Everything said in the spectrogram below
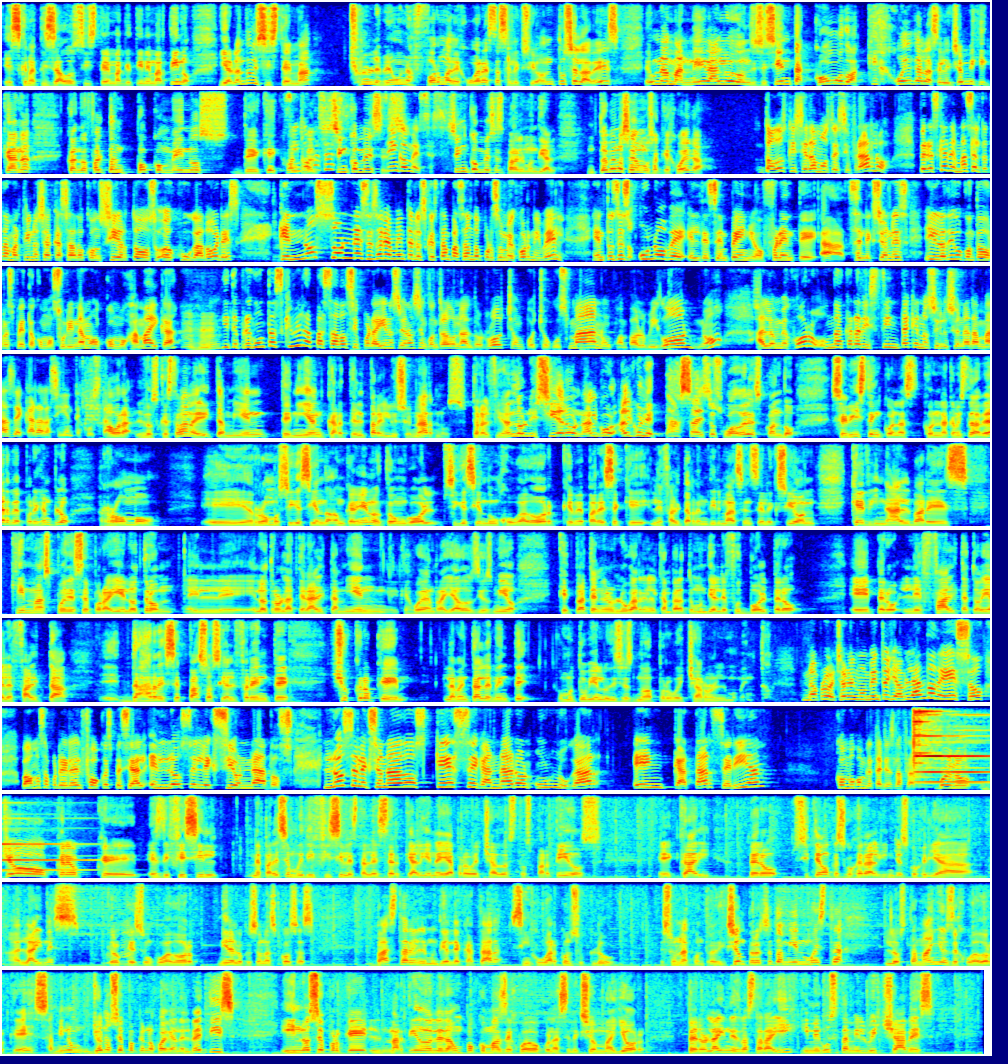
esquematizado sistema que tiene Martino. Y hablando de sistema, yo no le veo una forma de jugar a esta selección. Tú se la ves, es una manera, algo donde se sienta cómodo. ¿A qué juega la selección mexicana cuando faltan poco menos de qué? ¿Cuánto ¿Cinco meses? Cinco meses. Cinco meses. Cinco meses para el Mundial. Todavía no sabemos a qué juega. Todos quisiéramos descifrarlo. Pero es que además el Tata Martino se ha casado con ciertos eh, jugadores que no son necesariamente los que están pasando por su mejor nivel. Entonces uno ve el desempeño frente a selecciones, y lo digo con todo respeto, como Surinam o como Jamaica, y te preguntas qué hubiera pasado si por ahí nos hubiéramos encontrado un Aldo Rocha, un Pocho Guzmán, un Juan Pablo Vigón, ¿no? A lo mejor una cara distinta que nos ilusionara más de cara a la siguiente justa. Ahora, los que estaban ahí también tenían cartel para ilusionarnos, pero al final no lo hicieron. Algo, algo le pasa a esos jugadores cuando se visten con, la camiseta verde. Por ejemplo, Romo. Eh, Romo sigue siendo, aunque había anotado un gol, sigue siendo un jugador que me parece que le falta rendir más en selección. Kevin Álvarez, ¿quién más puede ser por ahí? El otro, el, eh, otro lateral también, el que juega en Rayados, Dios mío, que va a tener un lugar en el Campeonato Mundial de Fútbol, pero eh, pero le falta, todavía le falta dar ese paso hacia el frente. Yo creo que lamentablemente, como tú bien lo dices, no aprovecharon el momento. No aprovecharon el momento y hablando de eso, vamos a poner el foco especial en los seleccionados. Los seleccionados que se ganaron un lugar en Qatar serían. ¿Cómo completarías la frase? Bueno, yo creo que es difícil, me parece muy difícil establecer que alguien haya aprovechado estos partidos, eh, Cari, pero si tengo que escoger a alguien, yo escogería a Laines. Creo que es un jugador, mira lo que son las cosas, va a estar en el Mundial de Qatar sin jugar con su club. Es una contradicción, pero esto también muestra los tamaños de jugador que es. A mí no- yo no sé por qué no juega en el Betis y no sé por qué Martino no le da un poco más de juego con la selección mayor, pero Laines va a estar ahí y me gusta también Luis Chávez.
